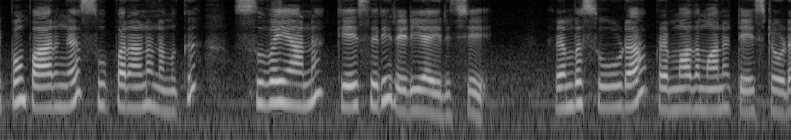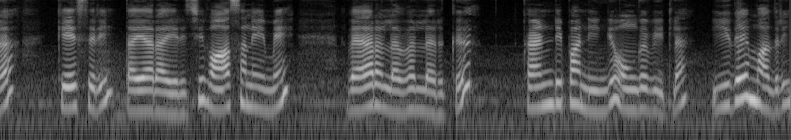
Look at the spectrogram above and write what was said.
இப்போ பாருங்கள் சூப்பரான நமக்கு சுவையான கேசரி ரெடி ஆயிடுச்சு ரொம்ப சூடாக பிரமாதமான டேஸ்ட்டோட கேசரி தயாராகிருச்சு வாசனையுமே வேறு லெவலில் இருக்குது கண்டிப்பாக நீங்கள் உங்கள் வீட்டில் இதே மாதிரி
